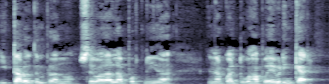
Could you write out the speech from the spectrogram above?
y tarde o temprano se va a dar la oportunidad en la cual tú vas a poder brincar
